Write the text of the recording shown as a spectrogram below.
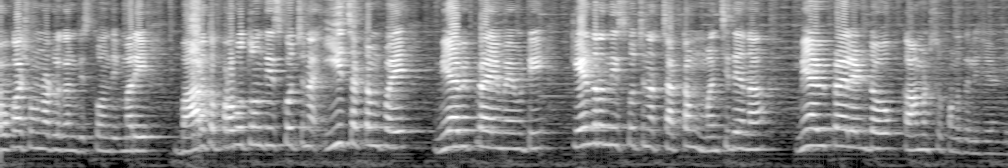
అవకాశం ఉన్నట్లు కనిపిస్తోంది. మరి భారత ప్రభుత్వం తీసుకొచ్చిన ఈ చట్టంపై మీ అభిప్రాయం ఏమిటి? కేంద్రం తీసుకొచ్చిన చట్టం మంచిదేనా? మీ అభిప్రాయాలు ఏంటో కామెంట్స్ రూపంలో తెలియజేయండి.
